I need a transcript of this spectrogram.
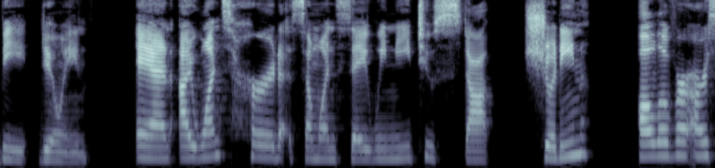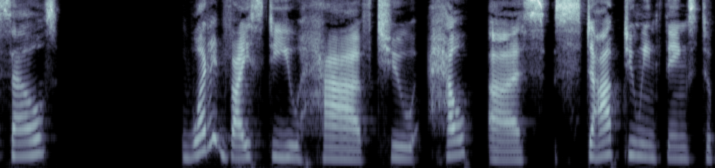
be doing. And I once heard someone say we need to stop shoulding all over ourselves. What advice do you have to help us stop doing things to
